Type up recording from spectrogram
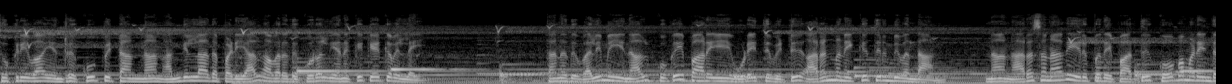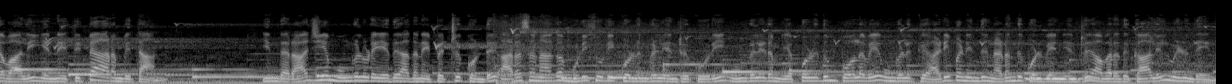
சுக்ரீவா என்று கூப்பிட்டான். நான் அங்கில்லாதபடியால் அவரது குரல் எனக்கு கேட்கவில்லை. தனது வலிமையினால் குகை பாறையை உடைத்துவிட்டு அரண்மனைக்கு திரும்பி வந்தான். நான் அரசனாக இருப்பதை பார்த்து கோபமடைந்த வாலி என்னை திட்ட ஆரம்பித்தான். இந்த ராஜ்யம் உங்களுடையது அதனை பெற்றுக்கொண்டு அரசனாக முடிசூடிக் கொள்ளுங்கள் என்று கூறி உங்களிடம் எப்பொழுதும் போலவே உங்களுக்கு அடிபணிந்து நடந்து கொள்வேன் என்று அவரது காலில் விழுந்தேன்.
